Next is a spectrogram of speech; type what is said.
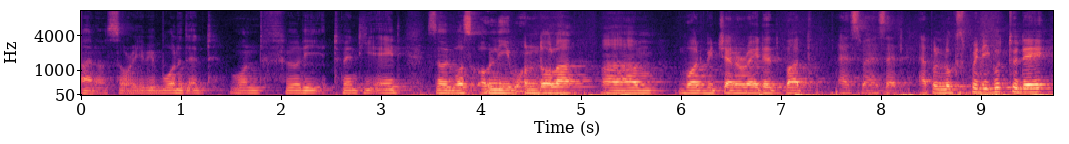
I know, sorry, we bought it at 130.28, so it was only one dollar um, what we generated. But as I said, Apple looks pretty good today,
